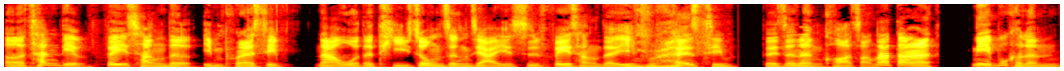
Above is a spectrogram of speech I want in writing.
呃，餐点非常的 impressive，那我的体重增加也是非常的 impressive，对，真的很夸张。那当然，你也不可能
